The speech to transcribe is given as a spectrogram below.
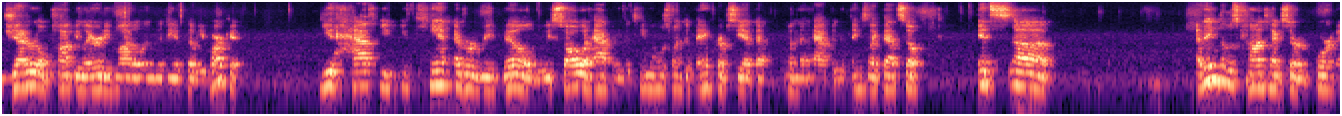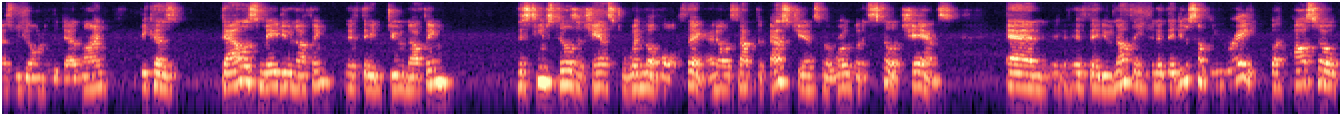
general popularity model in the DFW market, you have you, you can't ever rebuild. We saw what happened. The team almost went to bankruptcy at that when that happened and things like that. So it's uh, I think those contexts are important as we go into the deadline because Dallas may do nothing. If they do nothing, this team still has a chance to win the whole thing. I know it's not the best chance in the world, but it's still a chance. And if they do nothing, and if they do something great, but also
